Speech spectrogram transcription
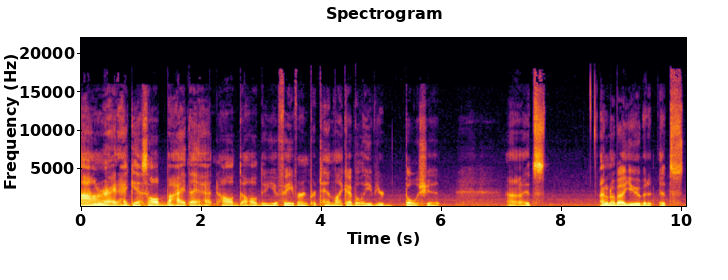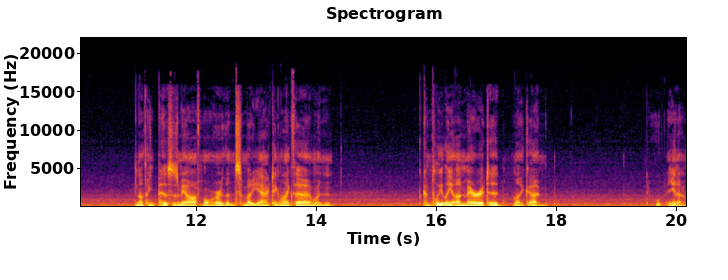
all right, I guess I'll buy that. I'll I'll do you a favor and pretend like I believe your bullshit. Uh, it's I don't know about you, but it, it's nothing pisses me off more than somebody acting like that when completely unmerited, like I'm, you know,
